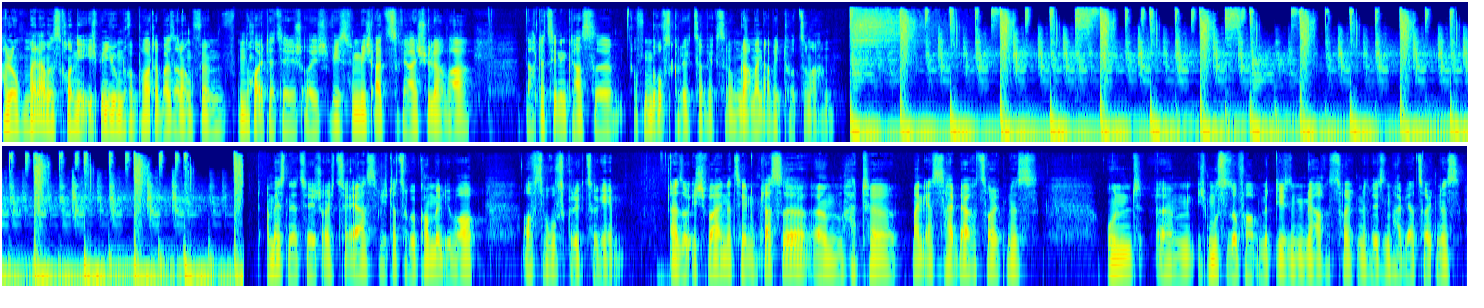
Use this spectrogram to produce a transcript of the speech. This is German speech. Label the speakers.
Speaker 1: Hallo, mein Name ist Ronny, ich bin Jugendreporter bei Salon 5 und heute erzähle ich euch, wie es für mich als Realschüler war, nach der 10. Klasse auf ein Berufskolleg zu wechseln, um da mein Abitur zu machen. Am besten erzähle ich euch zuerst, wie ich dazu gekommen bin, überhaupt aufs Berufskolleg zu gehen. Also ich war in der 10. Klasse, ähm, hatte mein erstes Halbjahreszeugnis und ähm, ich musste sofort mit diesem Jahreszeugnis, mit diesem Halbjahreszeugnis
